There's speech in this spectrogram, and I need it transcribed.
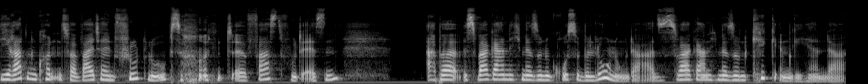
die Ratten konnten zwar weiterhin Fruit Loops und äh, Fastfood essen, aber es war gar nicht mehr so eine große Belohnung da. Also es war gar nicht mehr so ein Kick im Gehirn da.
